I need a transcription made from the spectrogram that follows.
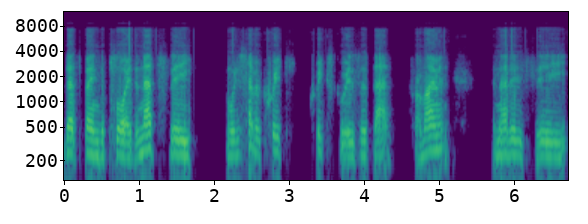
that's been deployed, and that's the We'll just have a quick quick squeeze at that for a moment, and that is the,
